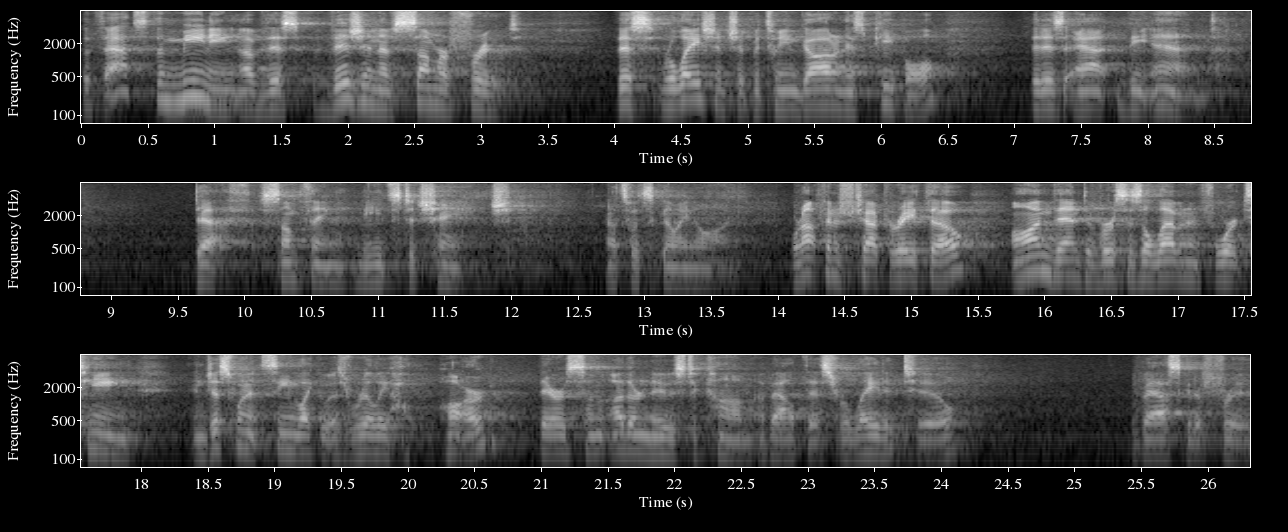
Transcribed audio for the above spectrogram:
So that's the meaning of this vision of summer fruit, this relationship between God and his people that is at the end death. Something needs to change. That's what's going on. We're not finished with chapter 8, though. On then to verses 11 and 14. And just when it seemed like it was really hard, there's some other news to come about this related to the basket of fruit.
